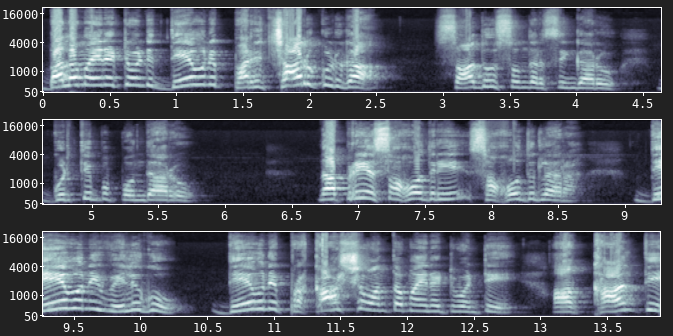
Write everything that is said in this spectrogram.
బలమైనటువంటి దేవుని పరిచారకుడుగా సాధు సుందర్ సింగ్ గారు గుర్తింపు పొందారు. నా ప్రియ సహోదరి సహోదరులారా దేవుని వెలుగు దేవుని ప్రకాశవంతమైనటువంటి ఆ కాంతి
